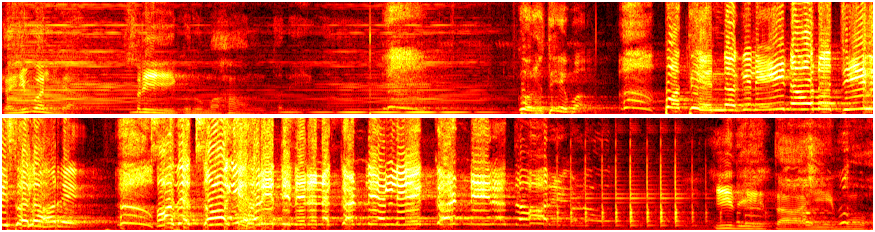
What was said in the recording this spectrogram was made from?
ಕೈವಲ್ಯ. ಶ್ರೀ ಗುರು ಮಹಾಂತ ಗುರುದೇವ, ಪತಿಯನ್ನಗಲಿ ನಾನು ಜೀವಿಸಲಾರೆ. ಅದಕ್ಕಾಗಿ ಹರಿತಿದೆ ನನ್ನ ಕಣ್ಣಿಯಲ್ಲಿ ಕಣ್ಣೀರ ಧಾರೆಗಳು ಇದೇ ತಾಯಿ ಮೋಹ.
